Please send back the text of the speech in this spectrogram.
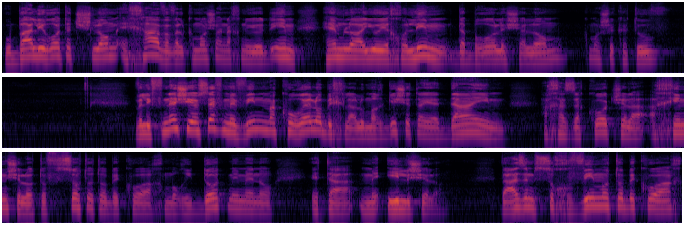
הוא בא לראות את שלום אחיו, אבל כמו שאנחנו יודעים, הם לא היו יכולים דברו לשלום, כמו שכתוב. ולפני שיוסף מבין מה קורה לו בכלל, הוא מרגיש את הידיים החזקות של האחים שלו תופסות אותו בכוח, מורידות ממנו את המעיל שלו. ואז הם סוחבים אותו בכוח,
